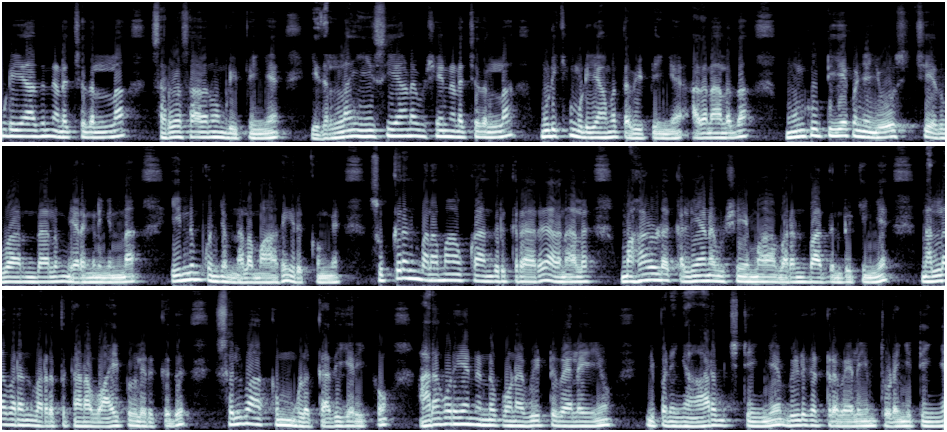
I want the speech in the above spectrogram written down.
முடியாதுன்னு நினச்சதெல்லாம் சர்வசாதாரணமாக முடிப்பீங்க. இதெல்லாம் ஈஸியான விஷயம் நினச்சதெல்லாம் முடிக்க முடியாமல் தவிப்பீங்க. அதனால தான் முன்கூட்டியே கொஞ்சம் யோசித்து எதுவாக இருந்தாலும் இறங்குனீங்கன்னா இன்னும் கொஞ்சம் நலமாக இருக்குங்க. சுக்கரன் பலமாக உட்கார்ந்துருக்கிறாரு. அதனால் மகளோட கல்யாண விஷயமா வரன் பார்த்துட்டு இருக்கீங்க. நல்ல வரன் வர்றதுக்கான வாய்ப்புகள் இருக்குது. செல்வாக்கும் உங்களுக்கு அதிகரிக்கும். அறகுறையாக நின்று போன வீட்டு வேலையையும் இப்போ நீங்கள் ஆரம்பிச்சிட்டீங்க. வீடு கட்டுற வேலையும் தொடங்கிட்டீங்க.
